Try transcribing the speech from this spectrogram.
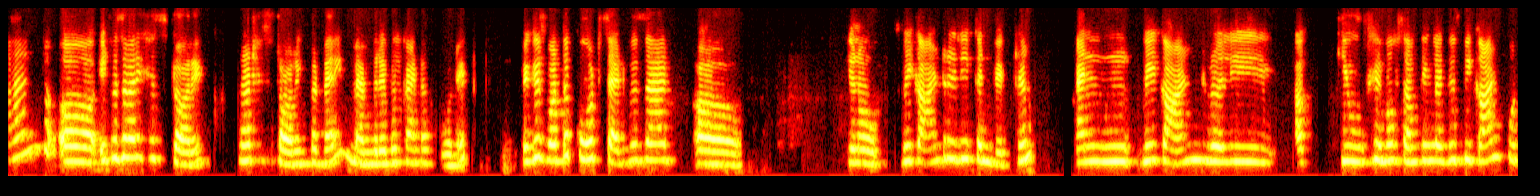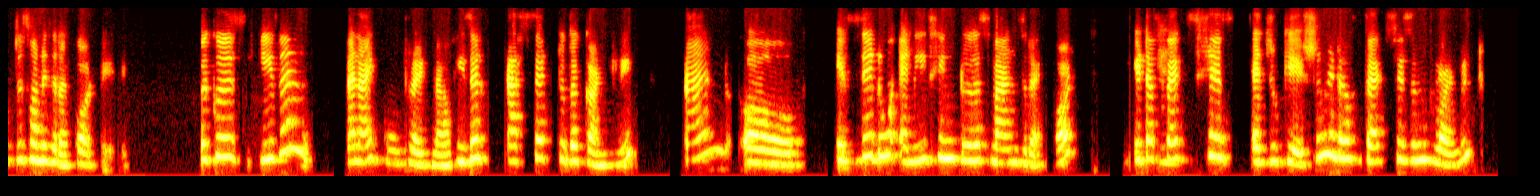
And uh, it was a very historic, not historic, but very memorable kind of verdict because what the court said was that, uh, you know, we can't really convict him and we can't really accuse him of something like this. We can't put this on his record, basically. Because he's an, and I quote right now, he's an asset to the country. And uh, if they do anything to this man's record, it affects his education, it affects his employment,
